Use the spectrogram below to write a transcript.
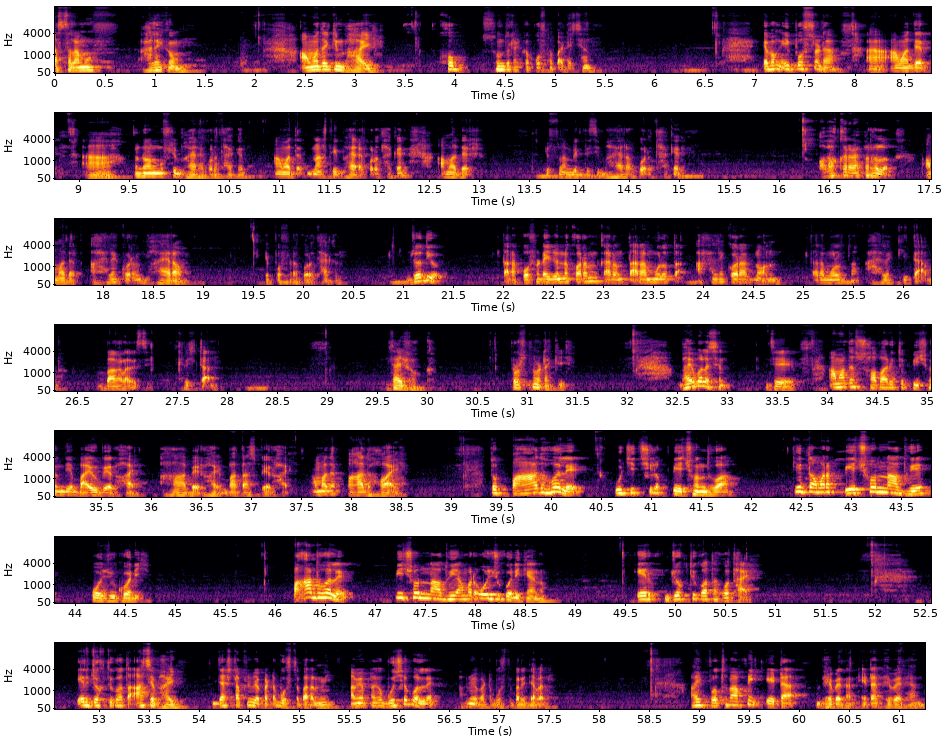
আসসালামু আলাইকুম। আমাদের একজন ভাই খুব সুন্দর একটা প্রশ্ন পাঠিয়েছেন। এবং এই প্রশ্নটা আমাদের নন মুসলিম ভাইরা করে থাকেন, আমাদের নাস্তিক ভাইরা করে থাকেন, আমাদের ইসলাম বিদ্বেষী ভাইরাও করে থাকেন। অবাক করার ব্যাপার হলো, আমাদের আহলে কোরআন ভাইরাও এই প্রশ্নটা করে থাকেন। যদিও তারা প্রশ্নটা এই জন্য করেন কারণ তারা মূলত আহলে কোরআন নন, তারা মূলত আহলে কিতাব, বাংলাদেশি, খ্রিস্টান। যাই হোক, প্রশ্নটা কি? ভাই বলেছেন যে আমাদের সবারই তো পিছন দিয়ে বায়ু বের হয়, হাওয়া বের হয়, বাতাস বের হয়, আমাদের পাদ হয়। তো পাদ হলে উচিত ছিল পেছন ধোয়া, কিন্তু আমরা পেছন না ধুয়ে অজু করি। পাদ হলে পিছন না ধুয়ে আমরা অজু করি কেন? এর যৌক্তিকতা কোথায়? এর যৌক্তিকতা আছে ভাই, জাস্ট আপনি ব্যাপারটা বুঝতে পারেননি। আমি আপনাকে বুঝে বললে আপনি ব্যাপারটা বুঝতে পেরে যাবেন। ভাই প্রথমে আপনি এটা ভেবে দেন এটা ভেবে দেন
